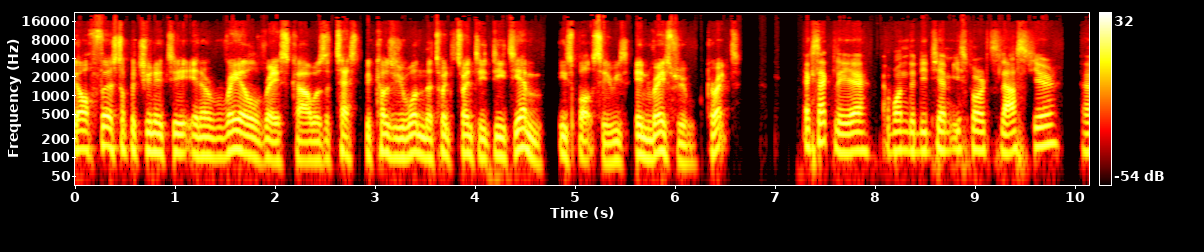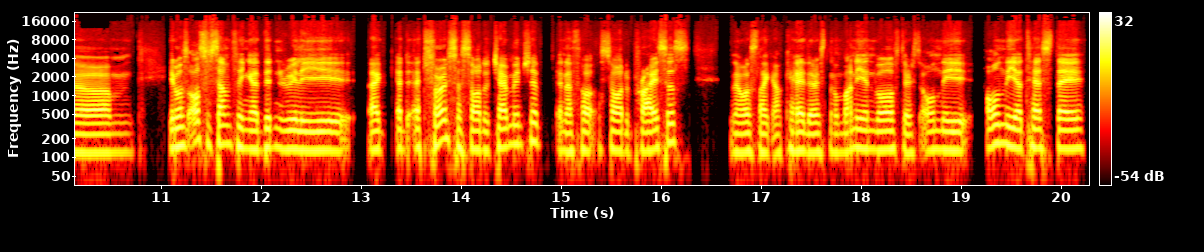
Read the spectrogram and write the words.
your first opportunity in a real race car was a test because you won the 2020 DTM esports series in Race Room, correct? Exactly, yeah. I won the DTM esports last year. Um, it was also something I didn't really like. At, at first, I saw the championship and I thought, saw the prizes, and I was like, okay, there's no money involved. There's only only a test day. And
